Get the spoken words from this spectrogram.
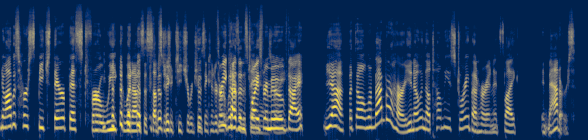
"You know, I was her speech therapist for a week when I was a substitute teacher when she was in kindergarten." Three cousins twice is, removed. Right? I yeah, but they'll remember her, you know, and they'll tell me a story about her, and mm-hmm. it's like it matters.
